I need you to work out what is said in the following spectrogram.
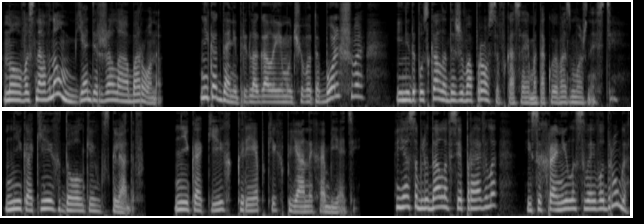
Но в основном я держала оборону. Никогда не предлагала ему чего-то большего и не допускала даже вопросов касаемо такой возможности. Никаких долгих взглядов. Никаких крепких пьяных объятий. Я соблюдала все правила и сохранила своего друга.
